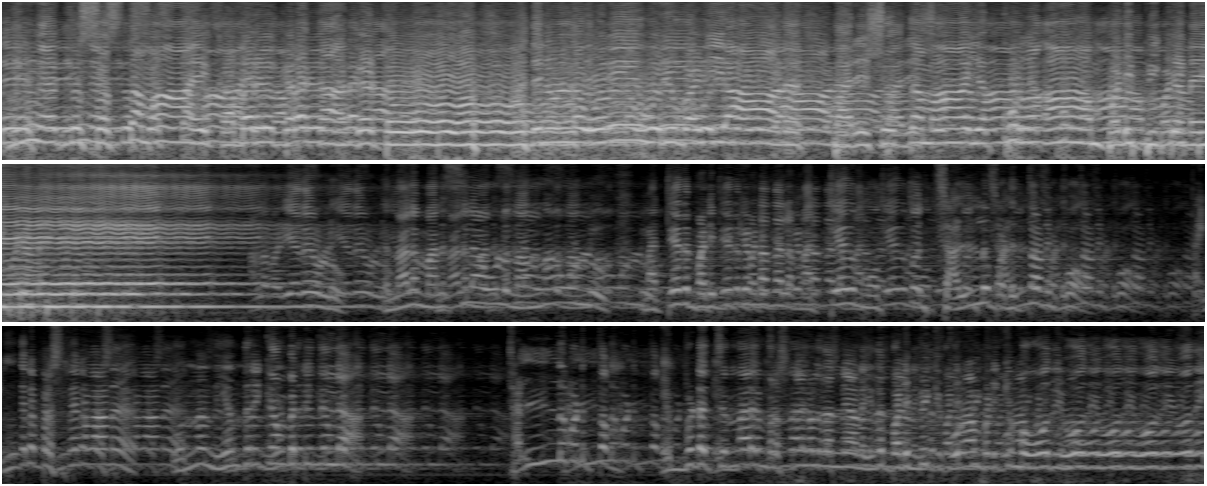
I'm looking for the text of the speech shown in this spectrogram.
നിങ്ങൾക്ക് സ്വസ്ഥമായി കബറിൽ കിടക്കാൻ കേട്ടോ. അതിനുള്ള ഒരേ ഒരു വഴിയാണ് പരിശുദ്ധമായ ഖുർആൻ പഠിപ്പിക്കണേ. എന്നാലും മനസ്സിലാവുള്ളൂ നന്നാവുള്ളൂ. മറ്റേത് പഠിപ്പിക്കേണ്ടതല്ല മറ്റേത് മൊത്തം ചള്ള് പഠിത്താണ് ഇപ്പോ. ഭയങ്കര പ്രശ്നങ്ങളാണ്. ഒന്നും നിയന്ത്രിക്കാൻ പറ്റുന്നില്ല. എവിടെ ചെന്നാലും പ്രശ്നങ്ങൾ തന്നെയാണ്. ഇത് പഠിപ്പിക്കുക ഖുർആൻ പഠിക്കുമ്പോൾ ഓതി ഓതി ഓതി ഓതി ഓതി.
